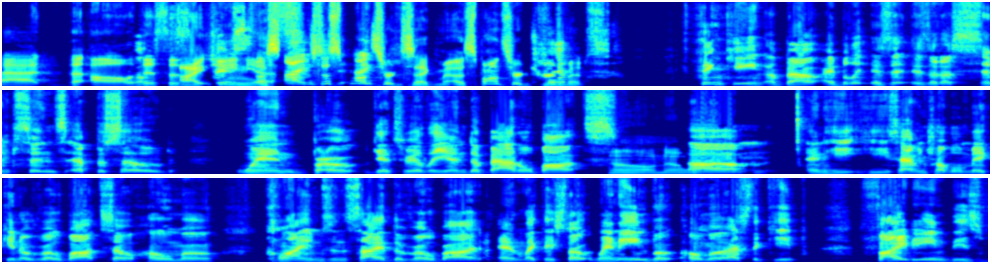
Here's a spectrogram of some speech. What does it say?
That the oh, Well, this is I- just- genius. I- It's a sponsored segment, a sponsored tournament. thinking about I believe is it is it a Simpsons episode when Bart gets really into battle bots? Oh no! Um and he he's having trouble making a robot so Homer climbs inside the robot and like they start winning but Homer has to keep fighting these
